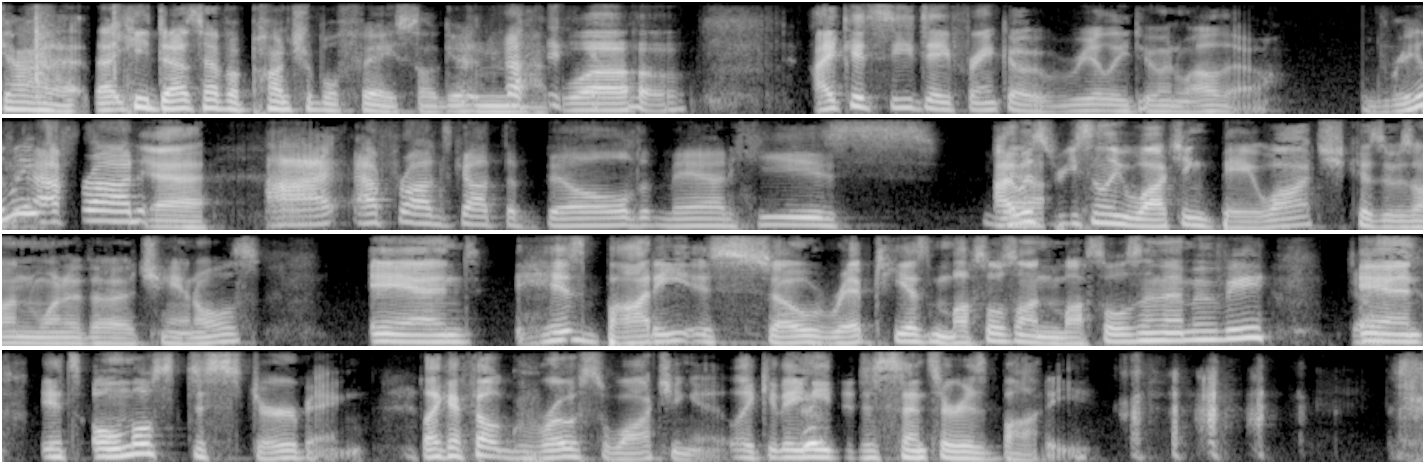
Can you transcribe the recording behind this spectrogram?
God, that he does have a punchable face. I'll give him that. Whoa. I could see Dave Franco really doing well though. Really? Efron, Yeah. I Efron's got the build, man. He's. I was recently watching Baywatch because it was on one of the channels, and his body is so ripped. He has muscles on muscles in that movie, Yeah. and it's almost disturbing. Like I felt gross watching it. Like they needed to censor his body.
